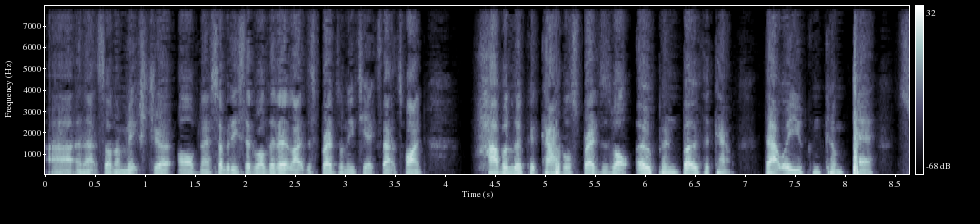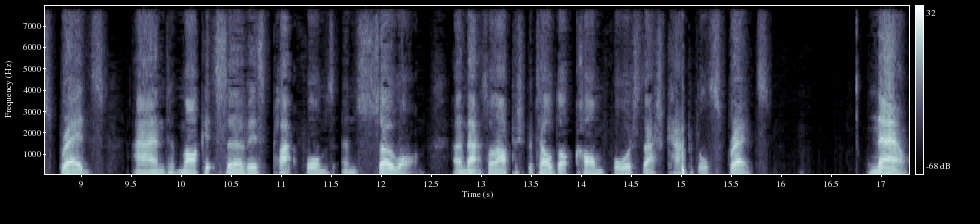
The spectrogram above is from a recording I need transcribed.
Uh, and that's on a mixture of, now somebody said, well, they don't like the spreads on ETX. That's fine. Have a look at capital spreads as well. Open both accounts. That way you can compare spreads and market service platforms and so on. And that's on alpeshpatel.com forward slash capital spreads. Now,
